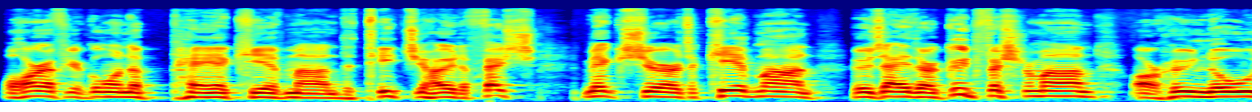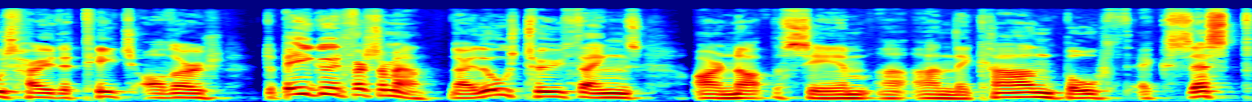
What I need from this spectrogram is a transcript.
Or if you're going to pay a caveman to teach you how to fish, make sure it's a caveman who's either a good fisherman or who knows how to teach others to be good fishermen. Now, those two things are not the same and they can both exist,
